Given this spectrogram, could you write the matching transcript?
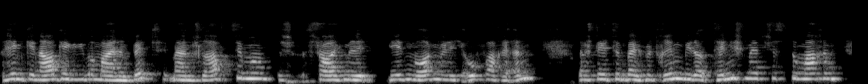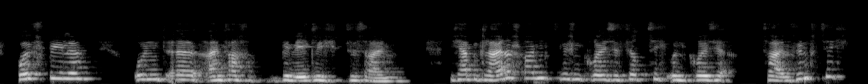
hängt genau gegenüber meinem Bett, meinem Schlafzimmer. Das schaue ich mir jeden Morgen, wenn ich aufwache, an. Da steht zum Beispiel drin, wieder Tennismatches zu machen, Golfspiele und äh, einfach beweglich zu sein. Ich habe einen Kleiderschrank zwischen Größe 40 und Größe 52.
